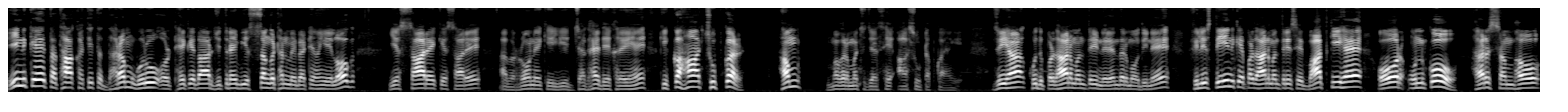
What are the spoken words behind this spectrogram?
इनके तथाकथित धर्म गुरु और ठेकेदार जितने भी संगठन में बैठे हैं, ये लोग, ये सारे के सारे अब रोने के लिए जगह देख रहे हैं कि कहाँ छुपकर हम मगरमच्छ जैसे आँसू टपकाएँगे। जी हाँ खुद प्रधानमंत्री नरेंद्र मोदी ने फिलिस्तीन के प्रधानमंत्री से बात की है और उनको हर संभव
